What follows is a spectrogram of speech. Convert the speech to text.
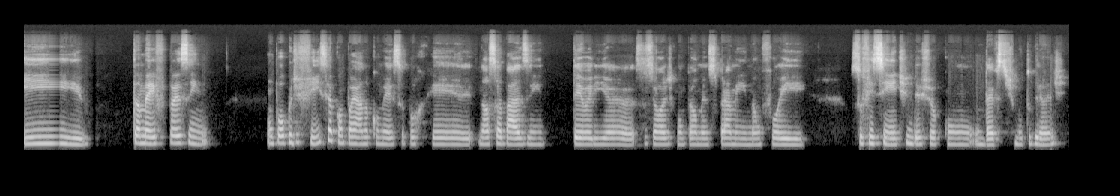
E também foi assim um pouco difícil acompanhar no começo porque nossa base em teoria sociológica, pelo menos para mim, não foi suficiente, me deixou com um déficit muito grande.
